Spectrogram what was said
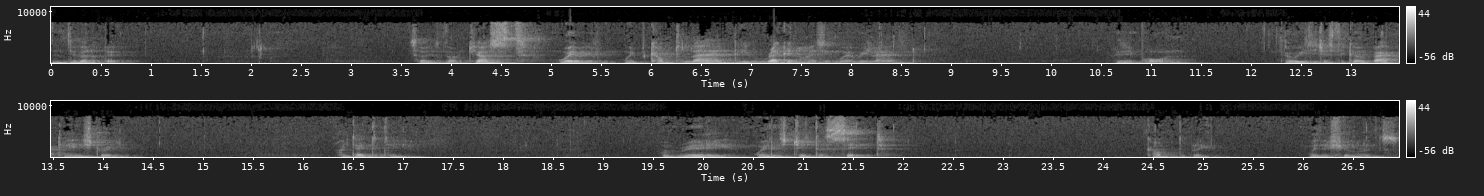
and develop it. So it's not just where we've, we've come to land, even recognizing where we land is important. So easy just to go back to history, identity. But really, where does citta sit? Comfortably, with assurance.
